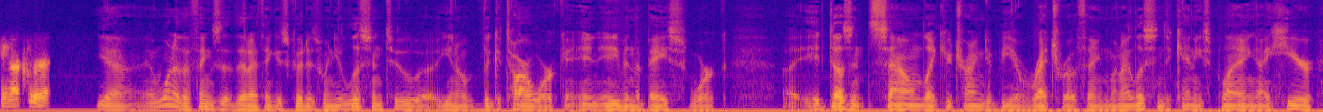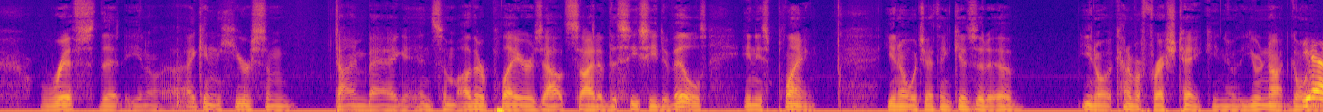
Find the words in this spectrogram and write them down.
in our career. Yeah, and one of the things that, that I think is good is when you listen to uh, you know the guitar work and, and even the bass work, uh, it doesn't sound like you're trying to be a retro thing. When I listen to Kenny's playing, I hear riffs that you know I can hear some Dimebag and some other players outside of the CC DeVilles in his playing, you know, which I think gives it a you know a kind of a fresh take. You know, you're not going yeah,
